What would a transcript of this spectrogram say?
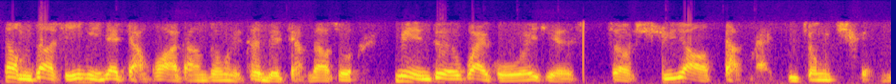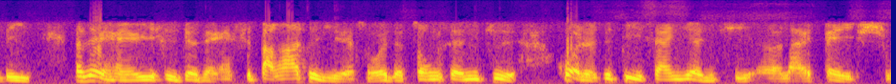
那我们知道，习近平在讲话当中也特别讲到说，面对外国威胁的时候，需要党来集中权力。那这也很有意思，就等于是帮他自己的所谓的终身制或者是第三任期而来背书。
